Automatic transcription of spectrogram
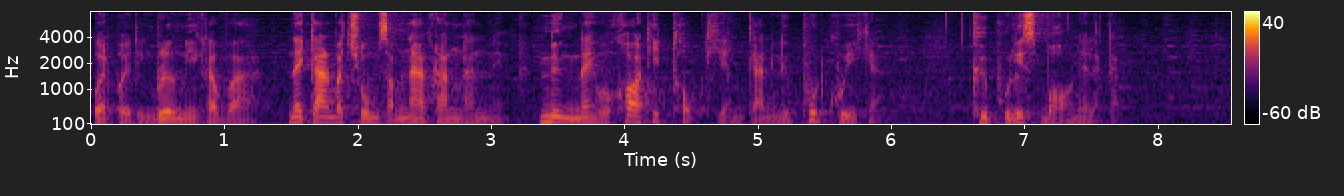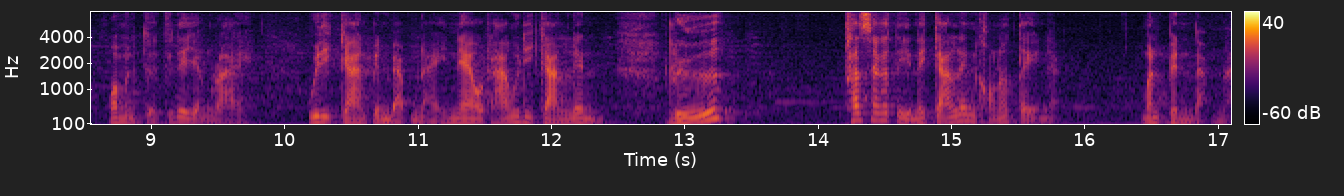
เปิดเผยถึงเรื่องนี้ครับว่า ในการประชุมสัมมนาครั้งนั้นเนี่ยหนึ่งในหัวข้อที่ถกเถียงกันหรือพูดคุยกัน คือพูลิสบอลเนี่ยแหละครับ ว่ามันเกิดขึ้นได้อย่างไร วิธีการเป็นแบบไหน แนวทางวิธีการเล่น หรือทัศนคติในการเล่นของนักเตะเนี่ยมันเป็นแบบไหน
